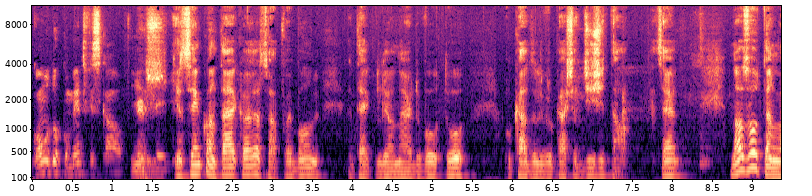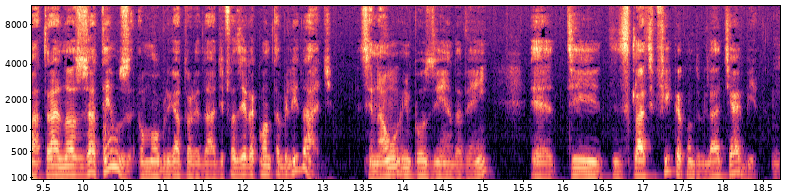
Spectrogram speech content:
com o documento fiscal. Isso. E sem contar que, olha só, foi bom até que o Leonardo voltou, o caso do livro Caixa Digital, certo? Nós voltando lá atrás, nós já temos uma obrigatoriedade de fazer a contabilidade. Senão o imposto de renda vem é, te desclassifica a contabilidade, te arbitra. Uhum.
